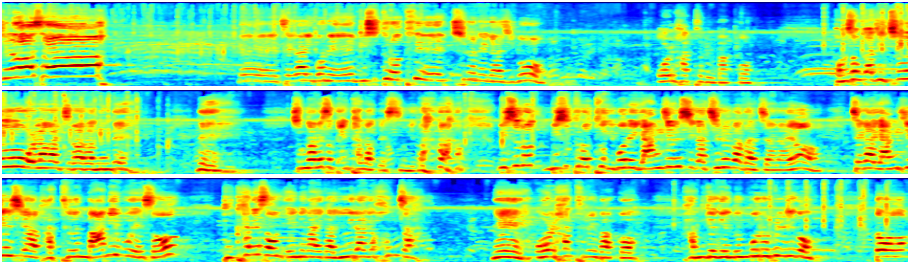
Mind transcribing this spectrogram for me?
즐거우세요. 네, 제가 이번에 미스트롯2에 출연해가지고 올 하트를 받고 본선까지 쭉 올라갈 줄 알았는데 네 중간에서 땡 탈락됐습니다. 미스트롯 미스트롯2 이번에 양지은 씨가 진을 받았잖아요. 제가 양지은 씨와 같은 마미부에서 북한에서 온 에미나이가 유일하게 혼자 네, 올 하트를 받고 감격의 눈물을 흘리고 또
